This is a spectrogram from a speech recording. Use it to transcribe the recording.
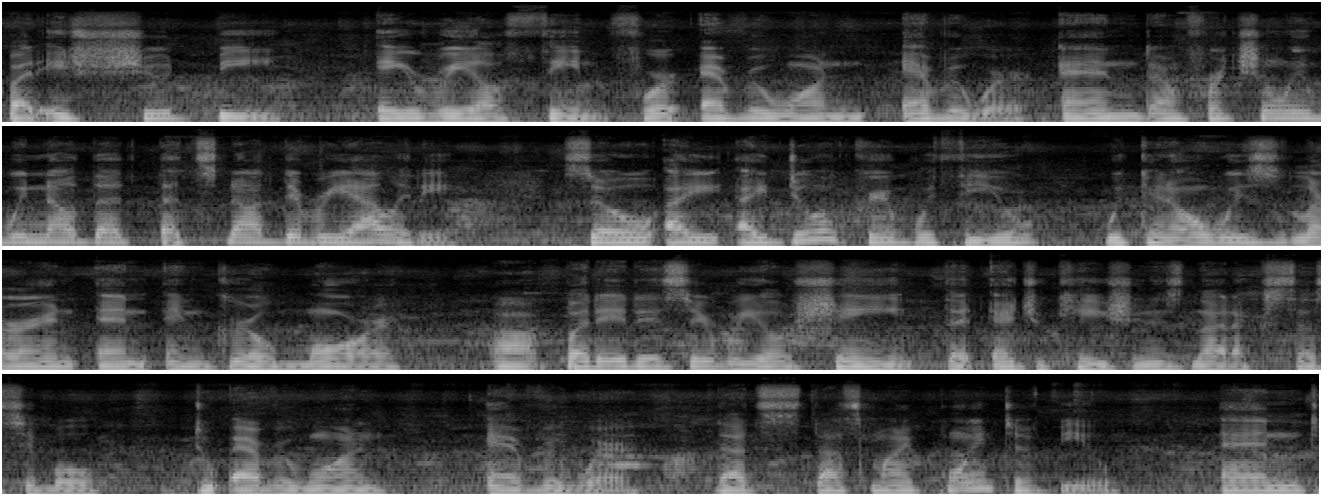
but it should be a real thing for everyone everywhere and unfortunately we know that that's not the reality so i i do agree with you we can always learn and and grow more uh, but it is a real shame that education is not accessible to everyone everywhere. That's that's my point of view. And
